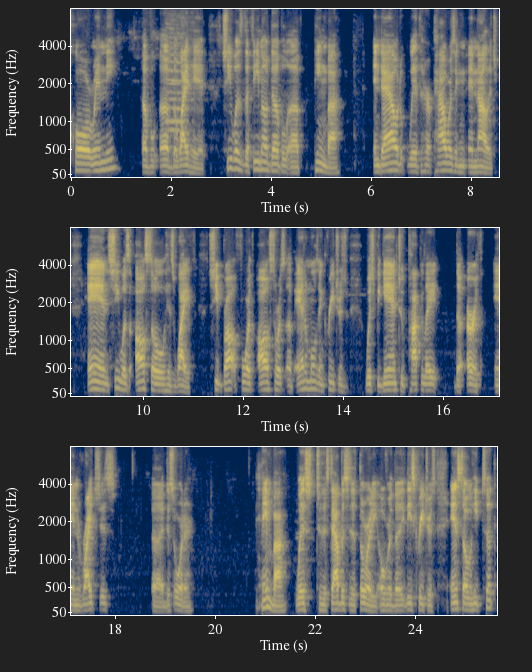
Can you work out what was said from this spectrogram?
Korini of, of the Whitehead. She was the female double of Pimba, endowed with her powers and, and knowledge, and she was also his wife. She brought forth all sorts of animals and creatures which began to populate the earth in righteous uh, disorder. Pimba wished to establish his authority over the, these creatures, and so he took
